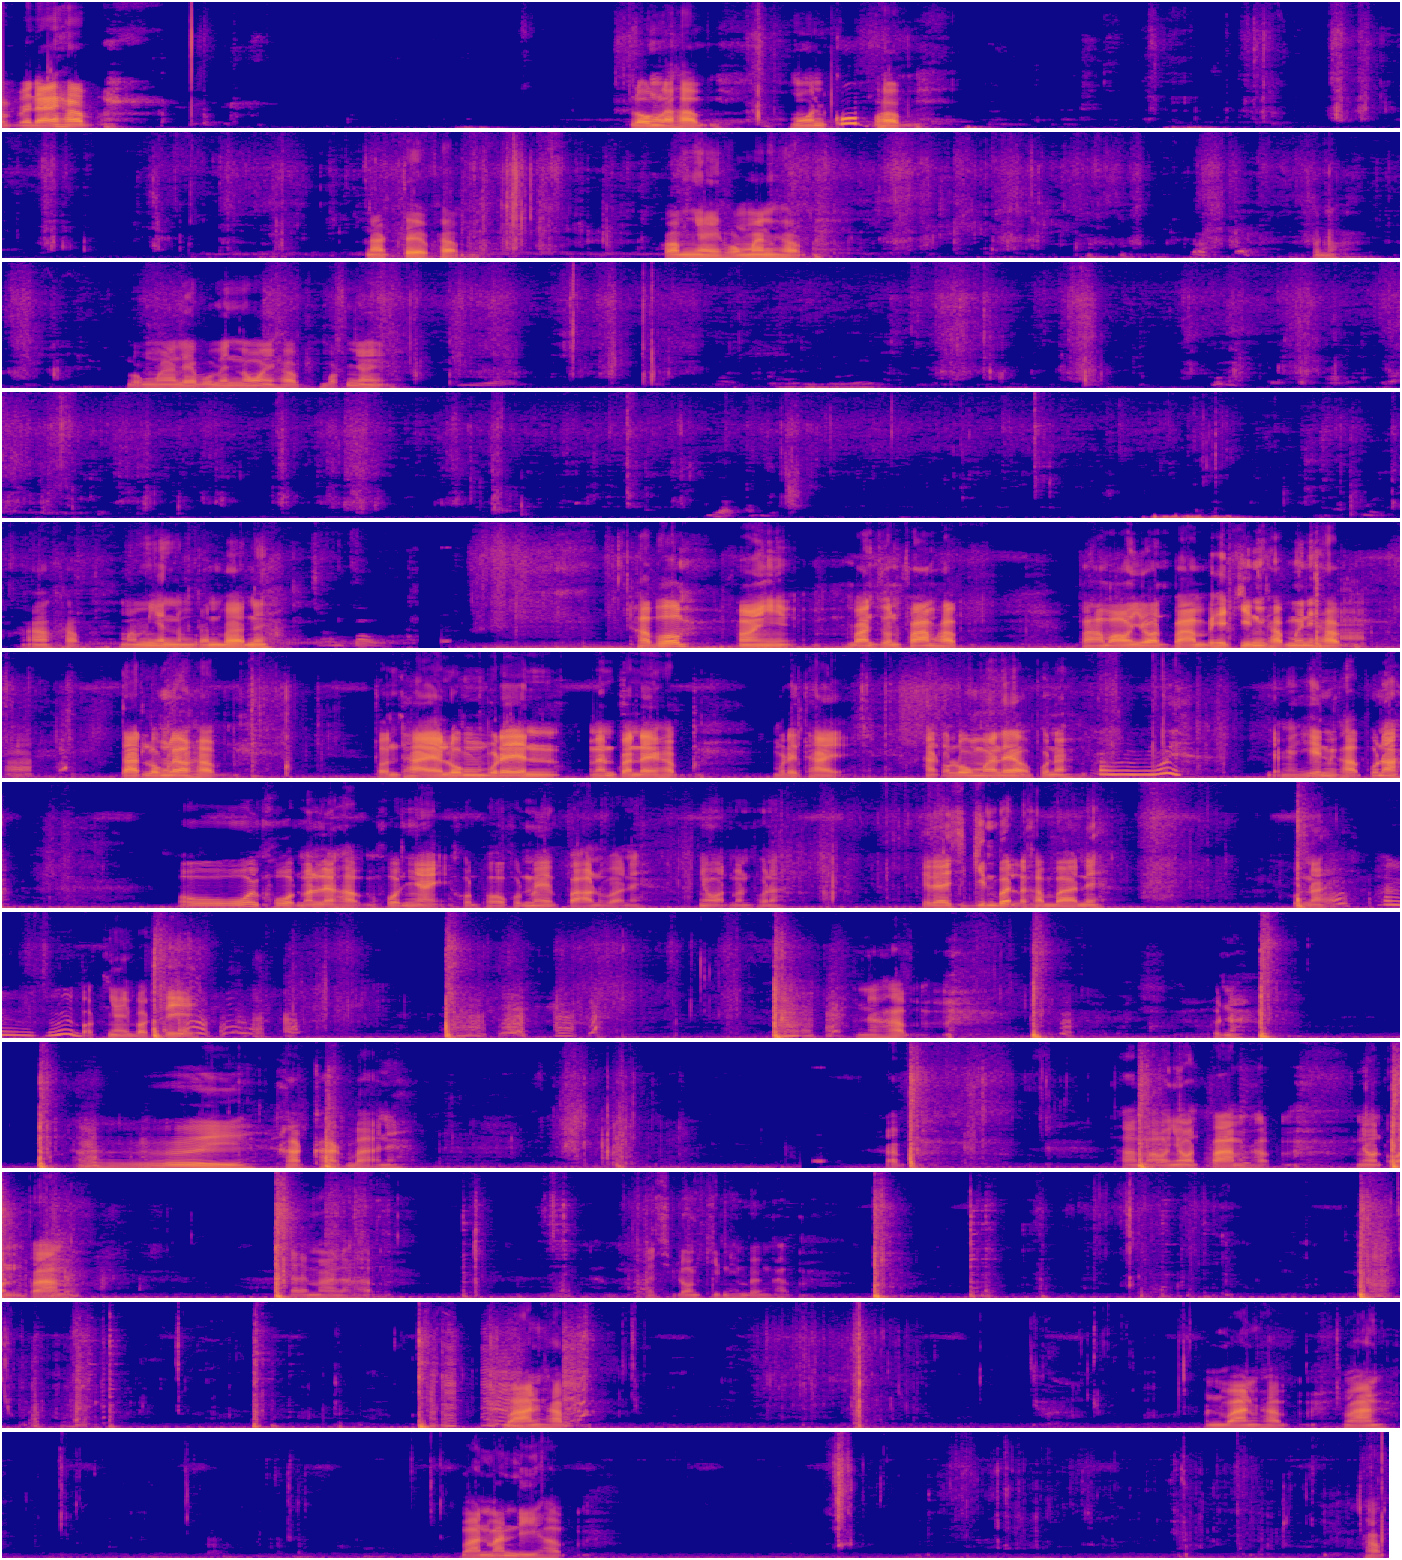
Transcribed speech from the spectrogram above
ับไปได้ครับ ลงแล้วครับมอนกุ๊บครับนักเติบครับ ความใหญ่ของมันครับลงมาแล้วผมแม่นน้อยครับ บักใหญ่ เอาครับ มาเมียนนำกันแบบนี้ครับผมไอ้บ้านสวนฟาร์มครับฟาร์มเอายอดปาล์มไปเห็ดกินครับมื้อนี้ครับ ตัดลงแล้วครับ ตอนถ่ายลงบ่ได้นั่นปานใดครับบ่ได้ถ่ายหักลงมาแล้วพุ่นนะอยอยากให้เห็นครับพุ่นนะโอ้ยโคตรมันเลยครับโคตรใหญ่โคตรพ่อโคตรแม่ปลาหนูบาดนี่ยอดมันพุ่นนะ จะได้สิกินเบิดละครับบาดนี่พุ่นนะบักใหญ่บักเตนะครับคุณนะเอ้ยคักคักบะเนี่ยครับพามาเอายอดปาล์มครับ ยอดอ่อนปาล์มได้มาแล้วครับไปชิลองกินให้เบิ่งครับ หวานครับมันหวานครับ หวาน หวานมันดีครับ ครับ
